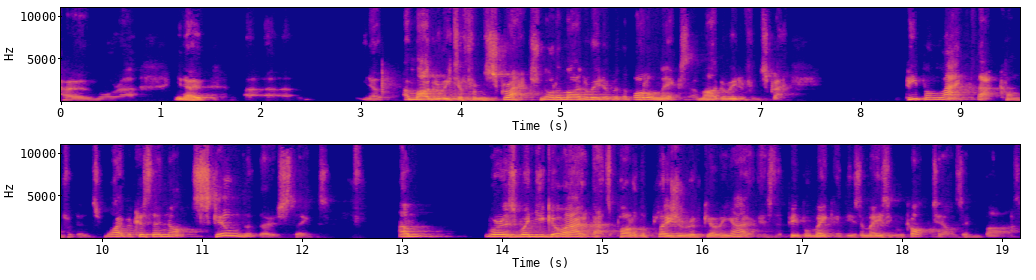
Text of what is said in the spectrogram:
home or a, you know, you know, a margarita from scratch, not a margarita with a bottle mix, a margarita from scratch people lack that confidence. Why? Because they're not skilled at those things. Um, whereas when you go out, that's part of the pleasure of going out is that people make these amazing cocktails in bars.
